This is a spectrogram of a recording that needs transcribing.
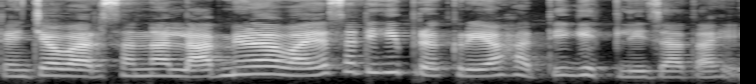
त्यांच्या वारसांना लाभ मिळावा यासाठी ही प्रक्रिया हाती घेतली जात आहे.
